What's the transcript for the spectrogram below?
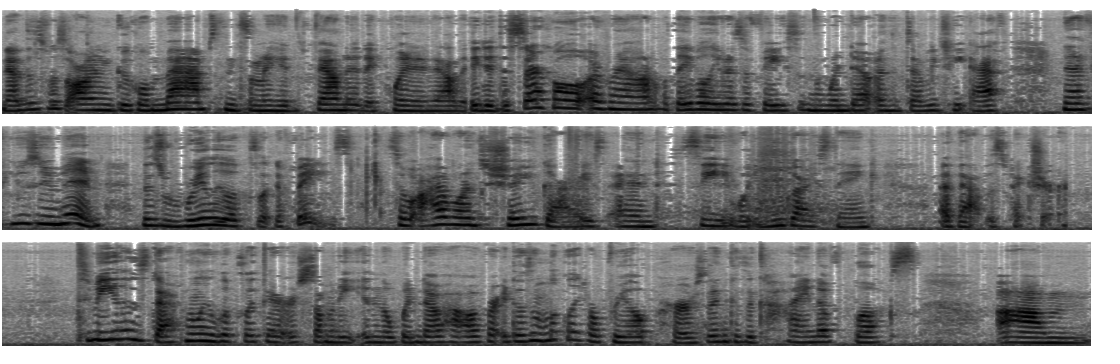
Now this was on Google Maps and somebody had found it, they pointed it out. They did the circle around what they believe is a face in the window and the WTF. Now if you zoom in, this really looks like a face. So I wanted to show you guys and see what you guys think about this picture. To me, this definitely looks like there is somebody in the window. However, it doesn't look like a real person because it kind of looks um,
